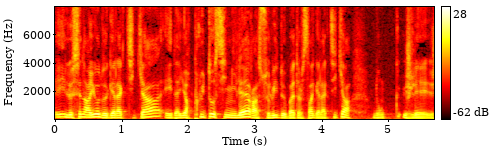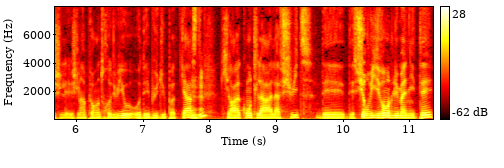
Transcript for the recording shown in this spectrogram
Et le scénario de Galactica est d'ailleurs plutôt similaire à celui de Battlestar Galactica. Donc je l'ai un peu introduit au, début du podcast, mhm. qui raconte la, fuite des, survivants de l'humanité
